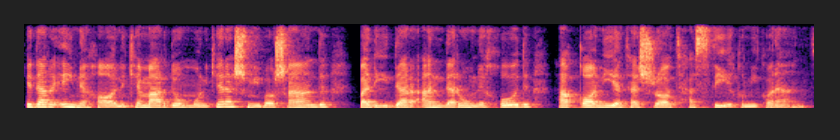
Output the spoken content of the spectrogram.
که در عین حال که مردم منکرش می باشند ولی در اندرون خود حقانیتش را تصدیق می کنند.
